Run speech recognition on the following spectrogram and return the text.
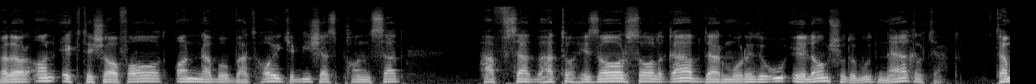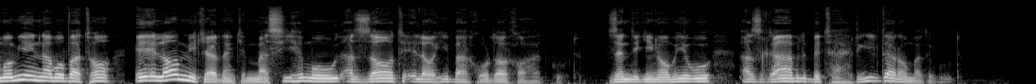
و در آن اکتشافات آن نبوت هایی که بیش از 500 700 و حتی هزار سال قبل در مورد او اعلام شده بود نقل کرد. تمامی این نبوت ها اعلام می کردن که مسیح موعود از ذات الهی برخوردار خواهد بود. زندگی نامه او از قبل به تحریر در آمده بود.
